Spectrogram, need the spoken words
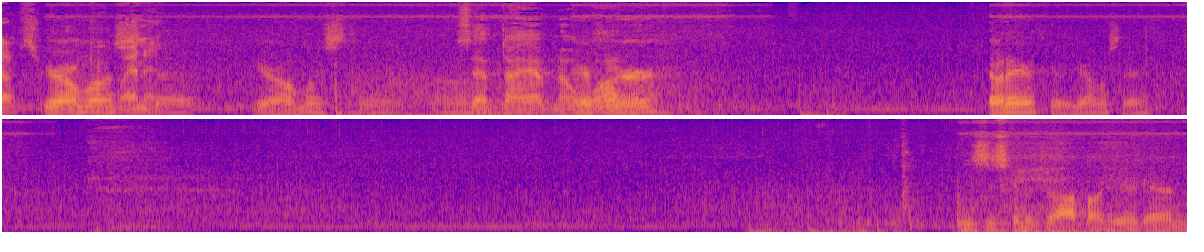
dumpster You're burn could almost. win it. Uh, you're almost. Uh, um, Except I have no airfield. water. Go to airfield. You're almost there. He's just gonna drop on you again,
